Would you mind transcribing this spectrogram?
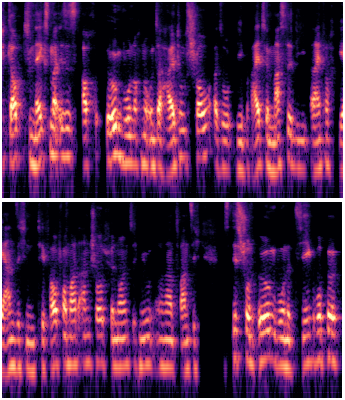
ich glaube, zunächst mal ist es auch irgendwo noch eine Unterhaltungsshow. Also die breite Masse, die einfach gern sich ein TV-Format anschaut für 90 Minuten, 120, das ist schon irgendwo eine Zielgruppe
